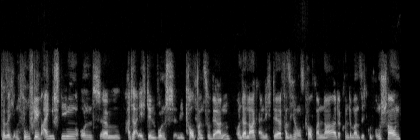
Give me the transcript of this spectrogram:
tatsächlich ins Berufsleben eingestiegen und ähm, hatte eigentlich den Wunsch, wie Kaufmann zu werden. Und da lag eigentlich der Versicherungskaufmann nahe, da konnte man sich gut umschauen.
